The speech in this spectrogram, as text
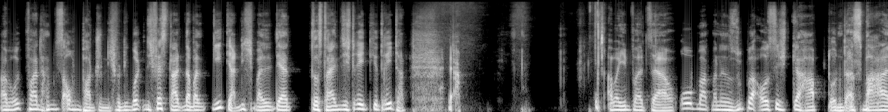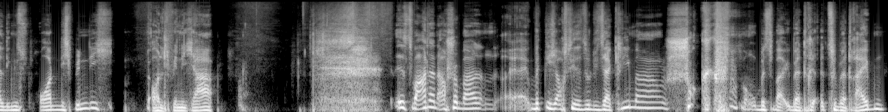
Aber Rückfahren haben es auch ein paar schon nicht. Die wollten nicht festhalten, aber geht ja nicht, weil der das Teil sich dreht, gedreht hat. Ja, aber jedenfalls, ja, oben hat man eine super Aussicht gehabt und das war allerdings ordentlich windig. Ordentlich windig, ja. Es war dann auch schon mal äh, wirklich auch so dieser Klimaschock, um es mal übertre zu übertreiben.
